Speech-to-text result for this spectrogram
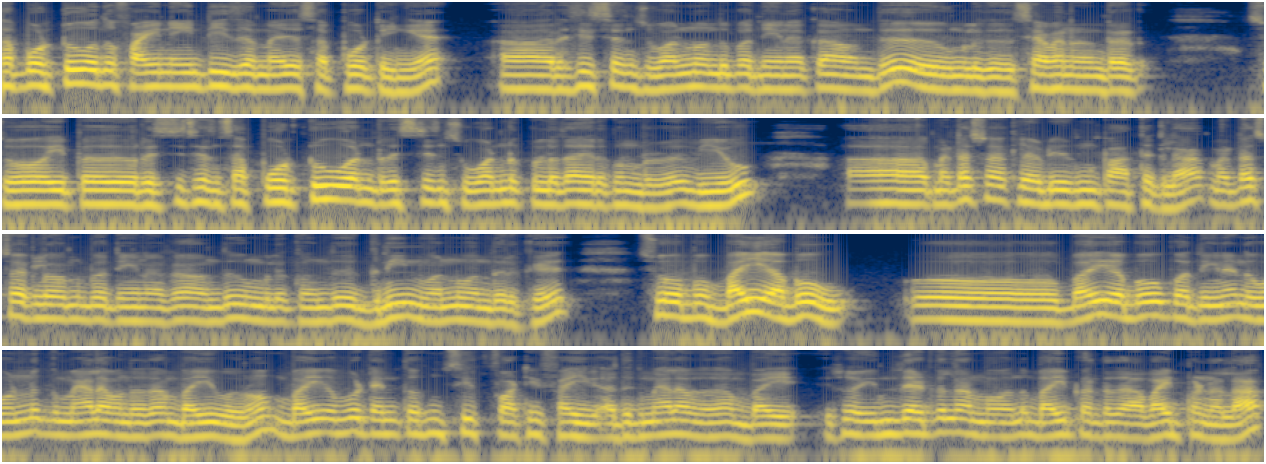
சப்போர்ட் டூ வந்து five ninety is a major supporting resistance one வந்து பார்த்தீங்கன்னாக்கா வந்து உங்களுக்கு செவன் ஹண்ட்ரட் ஸோ இப்போ resistance support two and resistance ஒன்னுக்குள்ளே தான் இருக்குன்றது வியூ மெட்டாஸ்டாக்கில் எப்படி இருக்குன்னு பார்த்துக்கலாம். மெட்டாஸ்டாக்கில் வந்து பார்த்தீங்கன்னாக்கா வந்து உங்களுக்கு வந்து க்ரீன் ஒன் வந்திருக்கு. ஸோ இப்போ பை அபவ் பை அபவ் பார்த்தீங்கன்னா இந்த ஒன்றுக்கு மேலே வந்தால் தான் பை வரும். Buy above ten thousand six forty five அதுக்கு மேலே வந்தால் தான் பை ஸோ இந்த இடத்துல நம்ம வந்து பை பண்ணுறதை அவாய்ட் பண்ணலாம்.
